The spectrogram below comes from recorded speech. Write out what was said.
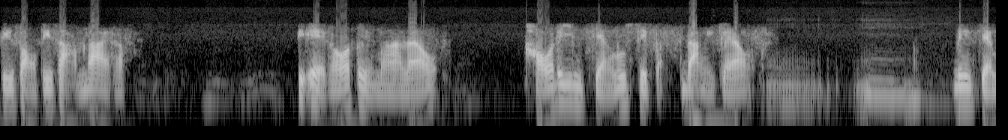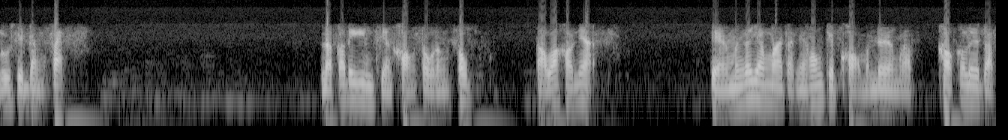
ตีสองตีสามได้ครับ พี่เอกเขาก็ตื่นมาแล้วเขาได้ยินเสียงรูดซิปดังอีกแล้วได้ยินเสียงรูดซิปดังแฟดแล้วก็ได้ยินเสียงของตกดังตุ๊บแต่ว่าเขาเนี่ย เสียงมันก็ยังมาจากในห้องเก็บของเหมือนเดิมครับเขาก็เลยแบบ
